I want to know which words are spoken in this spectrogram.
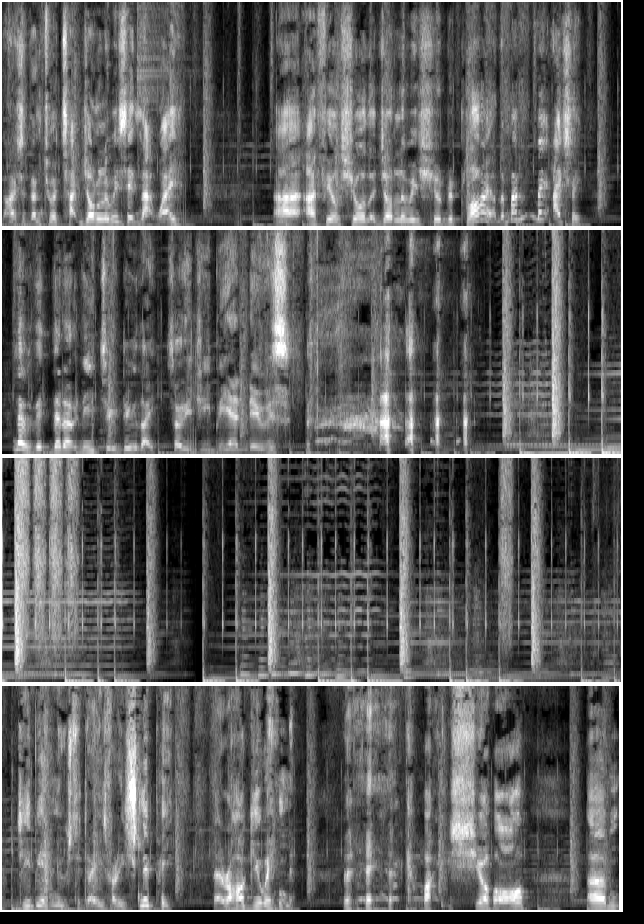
nice of them to attack John Lewis in that way. Uh, I feel sure that John Lewis should reply on them. Actually, no, they, they don't need to, do they? It's only GBN News. GBN News today is very snippy. They're arguing. They're quite sure um,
